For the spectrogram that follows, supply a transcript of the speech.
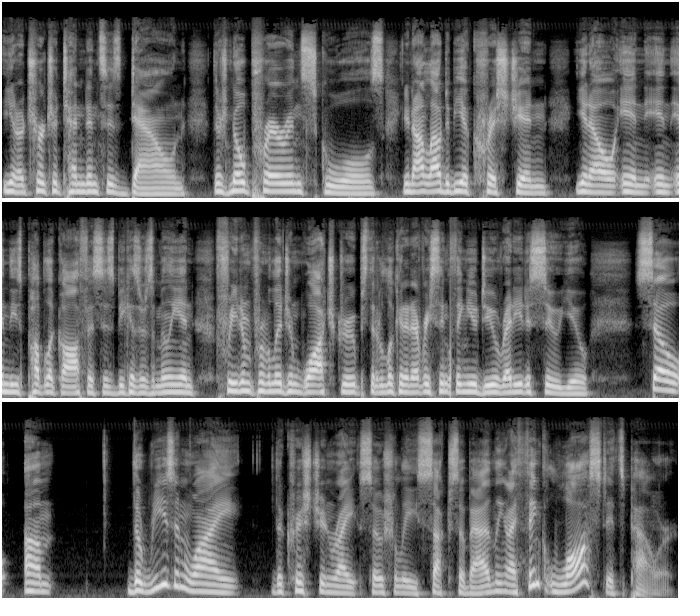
You know, church attendance is down. There's no prayer in schools. You're not allowed to be a Christian, you know, in in in these public offices because there's a million freedom from religion watch groups that are looking at every single thing you do, ready to sue you. So, um, the reason why the Christian right socially sucked so badly, and I think lost its power,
